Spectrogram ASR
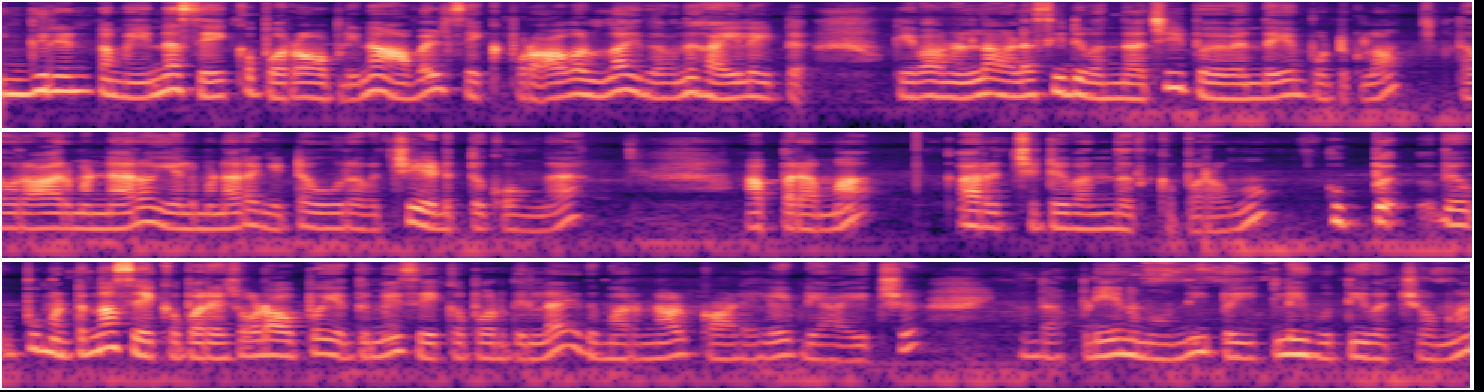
இன்க்ரீடியன்ட் நம்ம என்ன சேர்க்க போகிறோம் அப்படின்னா அவள் சேர்க்க போகிறோம் அவள் தான் இதில் வந்து ஹைலைட்டு ஓகேவா நல்லா அலசிட்டு வந்தாச்சு. இப்போ வெந்தயம் போட்டுக்கலாம். அதை ஒரு ஆறு மணி நேரம் ஏழு மணி நேரம் கிட்ட ஊற வச்சு எடுத்துக்கோங்க. அப்புறமா அரைச்சிட்டு வந்ததுக்கப்புறமும் உப்பு உப்பு மட்டும்தான் சேர்க்க போகிறேன் சோடா உப்பு எதுவுமே சேர்க்க போகிறதில்ல இது மறுநாள் காலையில் இப்படி ஆயிடுச்சு. அந்த அப்படியே நம்ம வந்து இப்போ இட்லி ஊற்றி வச்சோம்னா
